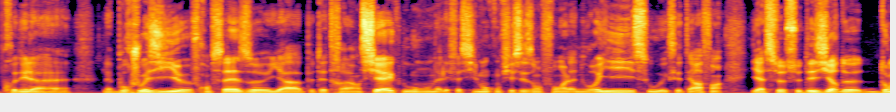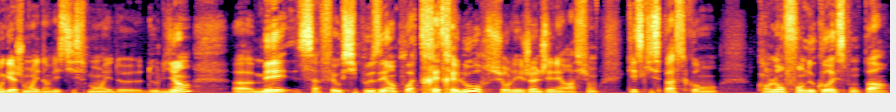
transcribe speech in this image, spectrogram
prenez la, bourgeoisie euh, française il y a peut-être un siècle où on allait facilement confier ses enfants à la nourrice, ou etc. Enfin, il y a ce, désir d'engagement et d'investissement et de, lien, mais ça fait aussi peser un poids très très lourd sur les jeunes générations. Qu'est-ce qui se passe quand, quand l'enfant ne correspond pas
